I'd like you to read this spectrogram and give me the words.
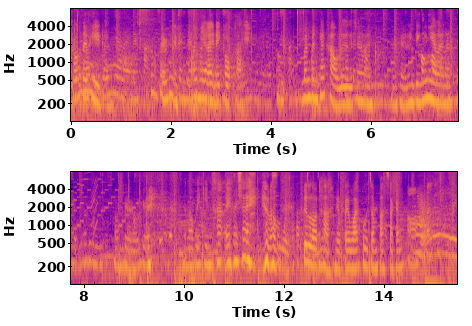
เข้าใจผิด ไม่มีอะไรเลยค่ะเข้าใจผิดไม่มีอะไรในกรอบไข่มันเป็นแค่ข่าวลือใช่ไหมโอเคจริงๆไม่มีอะไรนะโอเคโอเคเดี๋ยวเราไปกินข้าวเอ้ยไม่ใช่เดี๋ยวเราขึ้นรถค่ะ เดี๋ยวไปวัดภูจำปาสักกันต่อไปเลย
